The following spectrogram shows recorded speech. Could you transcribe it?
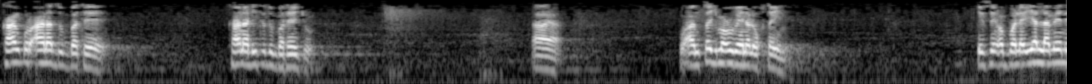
kaan qur'aana dubbate kaan hadiisa dubbate jechuudha آية وأن تجمعوا بين الأختين isin obboleeyyan lameen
